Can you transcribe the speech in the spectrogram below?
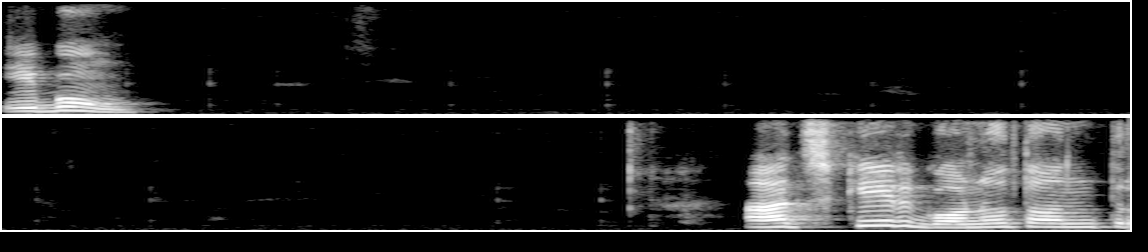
এবং আজকের গণতন্ত্র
